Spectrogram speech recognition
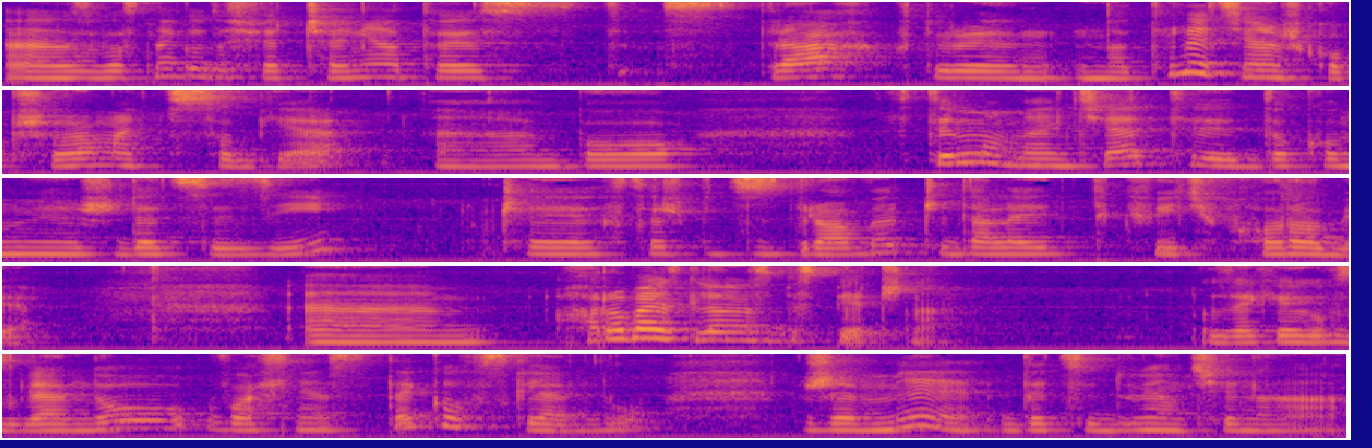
e, z własnego doświadczenia to jest strach, który na tyle ciężko przełamać w sobie, e, bo w tym momencie Ty dokonujesz decyzji, czy chcesz być zdrowy, czy dalej tkwić w chorobie. Choroba jest dla nas bezpieczna. Z jakiego względu? Właśnie z tego względu, że my, decydując się na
